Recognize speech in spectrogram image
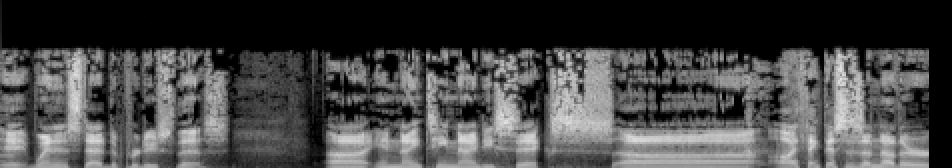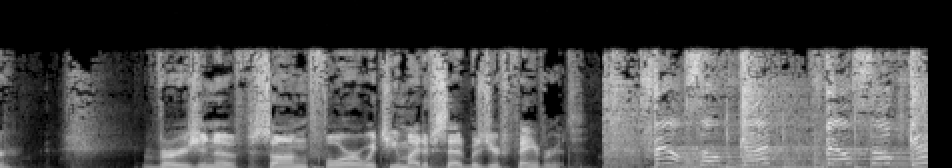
It went instead to produce this. Uh, in 1996, uh, oh, I think this is another version of song four, which you might have said was your favorite. Feel so good, feel so good.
